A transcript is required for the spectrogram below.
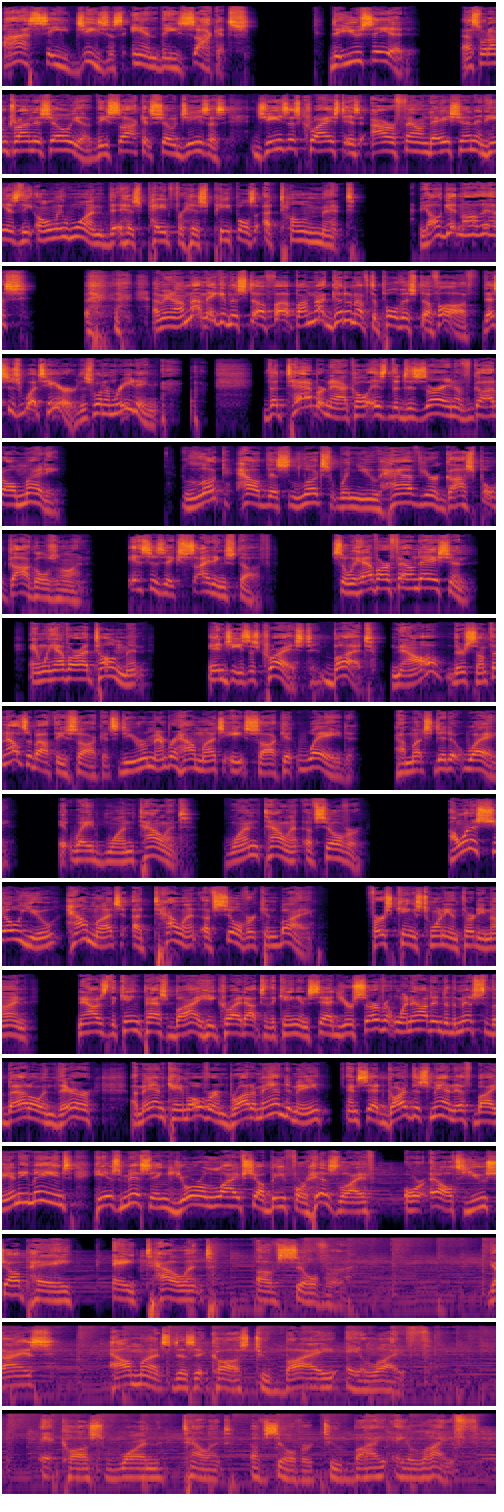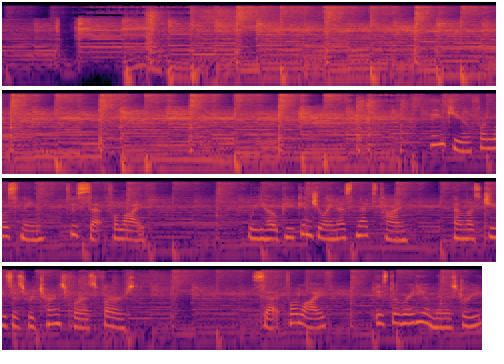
I see Jesus in these sockets. Do you see it? That's what I'm trying to show you. These sockets show Jesus. Jesus Christ is our foundation, and He is the only one that has paid for His people's atonement. Are y'all getting all this? I mean, I'm not making this stuff up. I'm not good enough to pull this stuff off. This is what's here. This is what I'm reading. the tabernacle is the design of God Almighty. Look how this looks when you have your gospel goggles on. This is exciting stuff. So we have our foundation and we have our atonement in Jesus Christ. But now there's something else about these sockets. Do you remember how much each socket weighed? How much did it weigh? It weighed one talent, one talent of silver. I want to show you how much a talent of silver can buy. 1 Kings 20 and 39. Now, as the king passed by, he cried out to the king and said, Your servant went out into the midst of the battle, and there a man came over and brought a man to me and said, Guard this man. If by any means he is missing, your life shall be for his life, or else you shall pay a talent of silver. Guys, how much does it cost to buy a life? It costs one talent of silver to buy a life. Thank you for listening to Set for Life. We hope you can join us next time, unless Jesus returns for us first. Set for Life is the radio ministry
